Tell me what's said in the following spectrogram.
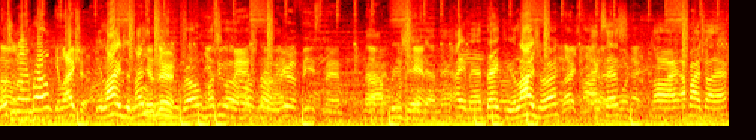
What's your name, bro? Elijah. Elijah, nice yes, to meet you, bro. You Much too, love, man. much love. Dude, You're a beast, man. Man, I Love it. appreciate Once that, man. Hey, man, thank you. Elijah, right? Elijah. Access? All right, I'll probably try that.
